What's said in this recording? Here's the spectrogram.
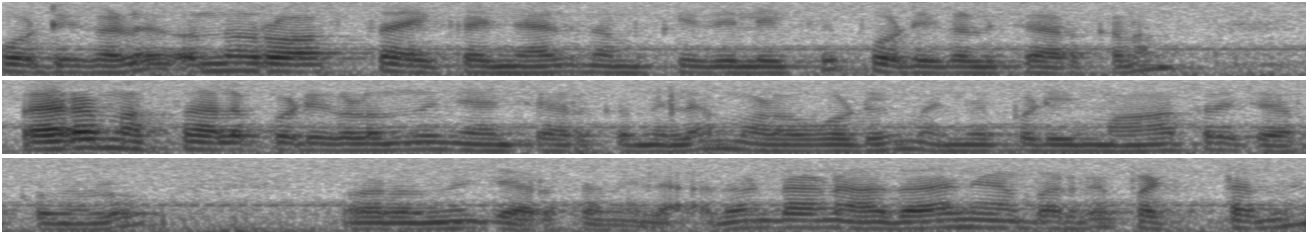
പൊടികൾ ഒന്ന് റോസ്റ്റ് ആയി കഴിഞ്ഞാൽ നമുക്ക് ഇതിലേക്ക് പൊടികൾ ചേർക്കണം. വേറെ മസാലപ്പൊടികളൊന്നും ഞാൻ ചേർക്കുന്നില്ല. മുളക് പൊടിയും മഞ്ഞൾപ്പൊടിയും മാത്രമേ ചേർക്കുന്നുള്ളൂ. വേറെ ഒന്നും ചേർക്കുന്നില്ല. അതുകൊണ്ടാണ് അതാണ് ഞാൻ പറഞ്ഞത് പെട്ടെന്ന്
